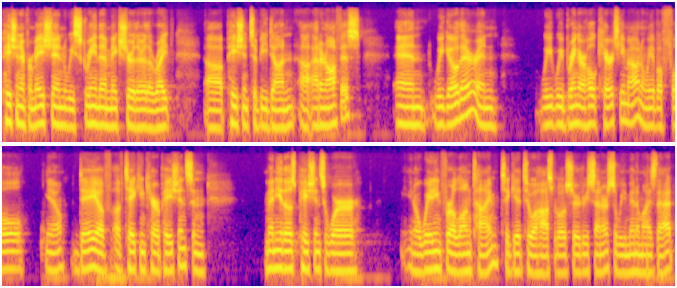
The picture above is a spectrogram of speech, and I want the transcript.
patient information. We screen them, make sure they're the right uh, patient to be done uh, at an office, and we go there and we we bring our whole care team out, and we have a full you know day of of taking care of patients. And many of those patients were you know waiting for a long time to get to a hospital or surgery center, so we minimize that.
